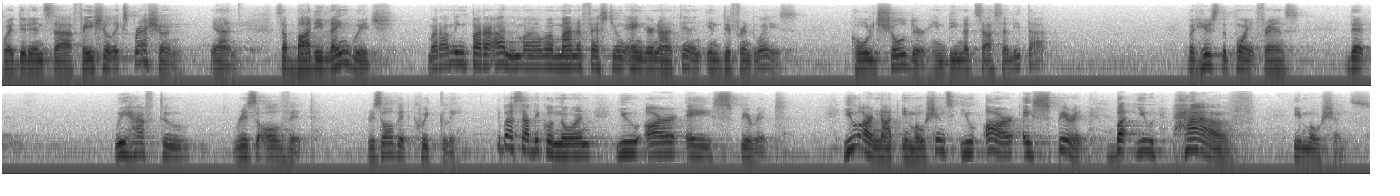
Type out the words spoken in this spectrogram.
pwede rin sa facial expression, yan, sa body language. Maraming paraan ma-manifest yung anger natin in different ways. cold shoulder, hindi nagsasalita. But here's the point, friends, that we have to resolve it. Resolve it quickly. Diba sabi ko noon, you are a spirit. You are not emotions, you are a spirit, but you have emotions.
